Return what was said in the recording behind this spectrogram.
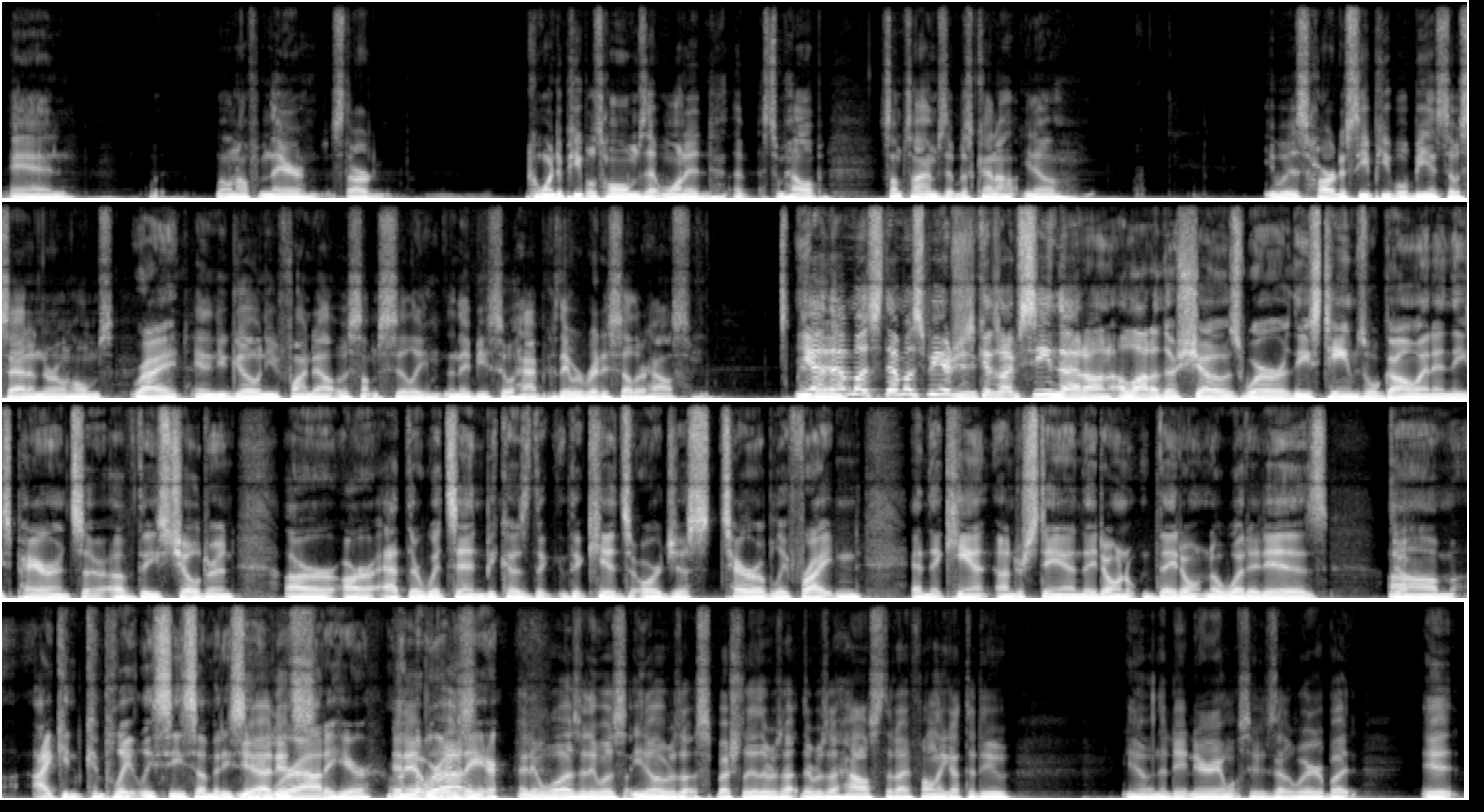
and went on from there. Started going to people's homes that wanted uh, some help. Sometimes it was kind of you know, it was hard to see people being so sad in their own homes. Right. And you go and you find out it was something silly, and they'd be so happy because they were ready to sell their house. And yeah, then- that must that must be interesting because I've seen that on a lot of those shows where these teams will go in and these parents are, of these children are are at their wits end because the the kids are just terribly frightened and they can't understand they don't they don't know what it is. Um, I can completely see somebody saying, and "We're out of here. and it We're was- out of here." And it was, and it was, you know, there was a, especially there was a, there was a house that I finally got to do, you know, in the Dayton area. I won't say exactly where, but it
